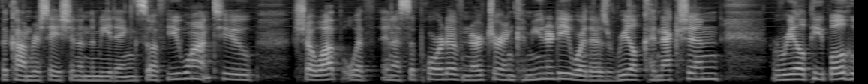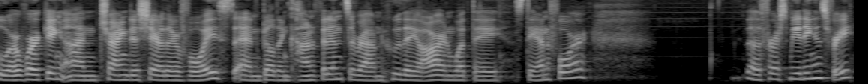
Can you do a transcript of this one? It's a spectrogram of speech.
the conversation in the meeting. So if you want to show up with in a supportive, nurturing community where there's real connection, real people who are working on trying to share their voice and building confidence around who they are and what they stand for, the first meeting is free,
